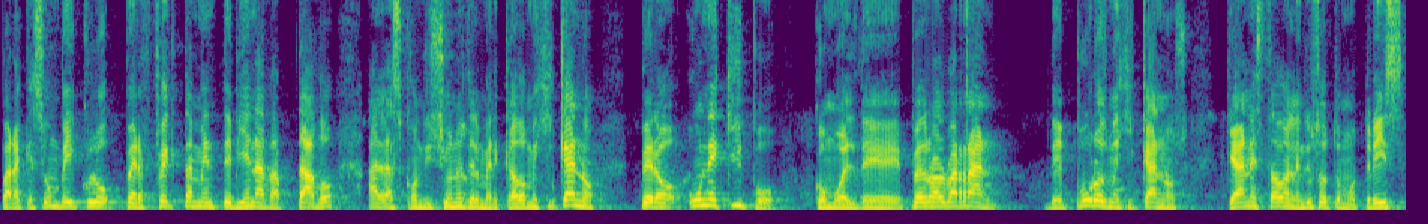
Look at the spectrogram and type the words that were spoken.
para que sea un vehículo perfectamente bien adaptado a las condiciones del mercado mexicano? Pero un equipo como el de Pedro Albarrán, de puros mexicanos que han estado en la industria automotriz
